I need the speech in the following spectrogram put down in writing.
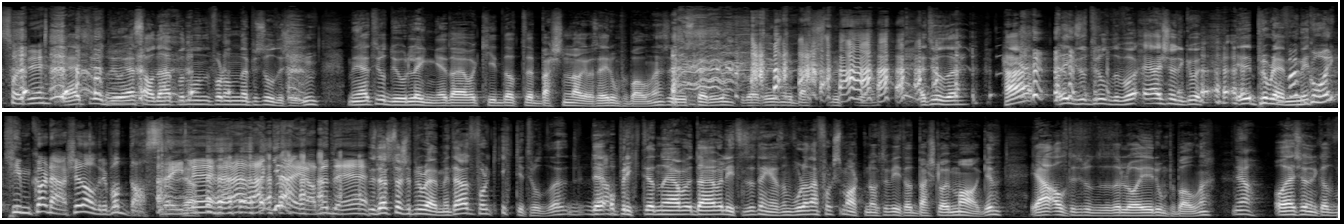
sorry. Jeg trodde jo, jeg sa det her på noen, for noen episoder siden, men jeg trodde jo lenge da jeg var kid at bæsjen lagra seg i rumpeballene. Så jo større rumpe du hadde, jo mer bæsj brukte du. Jeg trodde det. Hæ? Det Er ingen som trodde på Jeg skjønner ikke Problemet mitt Hvorfor går Kim Kardashian aldri på dass, egentlig? Hæ? Hva er greia med det? det største problemet mitt er at folk ikke trodde det. det er oppriktig, når jeg, Da jeg var liten, så tenkte jeg sånn Hvordan er folk smarte nok til å vite at bæsj lå i magen? Jeg har alltid trodd det lå i rumpeballene. Ja. Og jeg skjønner ikke at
